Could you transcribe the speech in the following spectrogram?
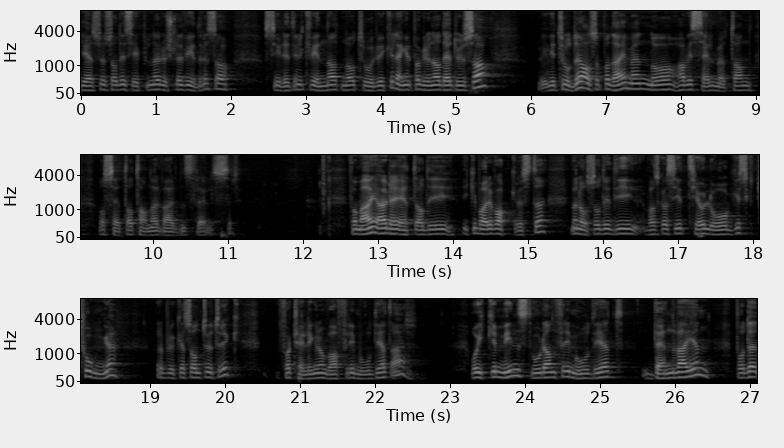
Jesus og disiplene rusler videre, så sier de til kvinnen at nå tror vi ikke lenger pga. det du sa. Vi trodde altså på deg, men nå har vi selv møtt han og sett at han er verdens frelser. For meg er det et av de ikke bare vakreste, men også de, de hva skal si, teologisk tunge, for å bruke et sånt uttrykk, fortellinger om hva frimodighet er. Og ikke minst hvordan frimodighet den veien, på det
